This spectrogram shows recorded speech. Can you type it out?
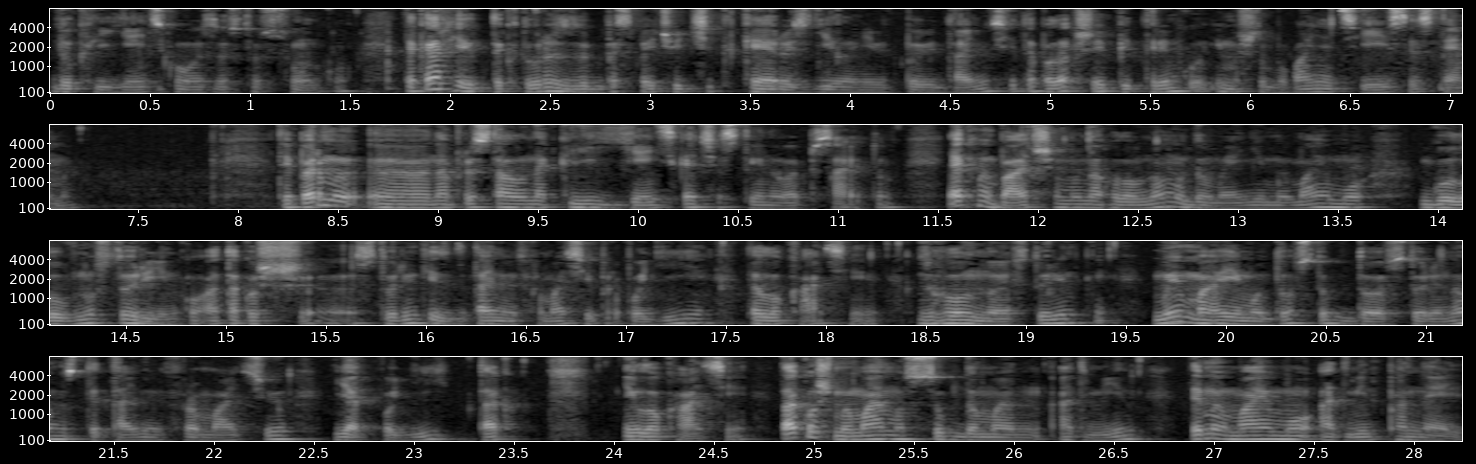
до клієнтського застосунку. Така архітектура забезпечує чітке розділення відповідальності та полегшує підтримку і масштабування цієї системи. Тепер ми, е, нам представлена клієнтська частина вебсайту. Як ми бачимо, на головному домені ми маємо головну сторінку, а також е, сторінки з детальною інформацією про події та локації. З головної сторінки ми маємо доступ до сторінок з детальною інформацією як подій, так і локації. Також ми маємо субдомен адмін, де ми маємо адмін-панель.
